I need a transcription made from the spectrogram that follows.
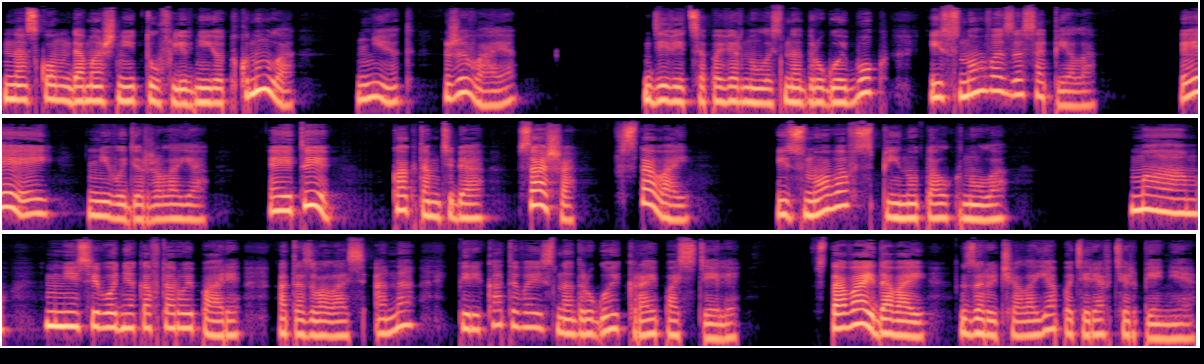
Носком домашней туфли в нее ткнула? Нет, живая. Девица повернулась на другой бок и снова засопела. «Эй!» — не выдержала я. «Эй ты! Как там тебя? Саша, вставай!» И снова в спину толкнула. «Мам, мне сегодня ко второй паре», — отозвалась она, перекатываясь на другой край постели. «Вставай давай!» — зарычала я, потеряв терпение.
